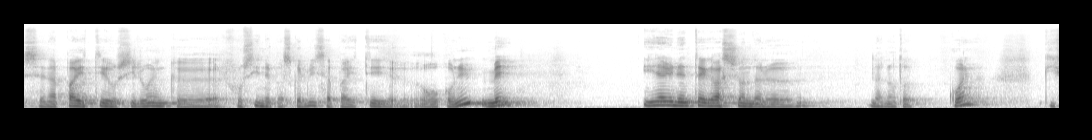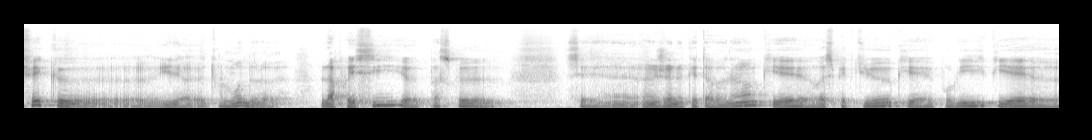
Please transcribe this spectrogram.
ça n'a pas été aussi loin que Alfoussine, parce que lui, ça n'a pas été euh, reconnu, mais il a une intégration dans, le, dans notre coin qui fait que euh, il, euh, tout le monde le- l'apprécie euh, parce que c'est un, un jeune qui est avenant, qui est respectueux, qui est poli, qui, est, euh,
